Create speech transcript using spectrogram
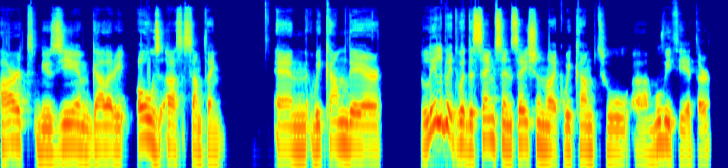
art, museum, gallery owes us something. And we come there a little bit with the same sensation like we come to a movie theater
